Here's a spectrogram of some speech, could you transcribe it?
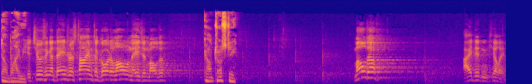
don't blame you. You're choosing a dangerous time to go it alone, Agent Mulder. Can't trust you. Mulder! I didn't kill him.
